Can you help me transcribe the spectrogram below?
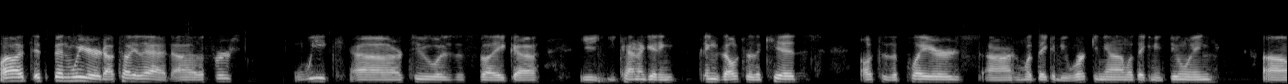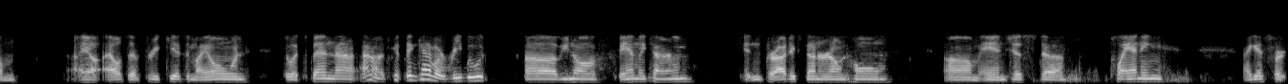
Well, it, has been weird. I'll tell you that. Uh, the first week or two was just like you you kind of getting things out to the kids, out to the players on what they can be working on, what they can be doing. Um, I, I also have three kids of my own, so it's been uh, I don't know it's been kind of a reboot you know family time, getting projects done around home, um, and just uh, planning, I guess for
